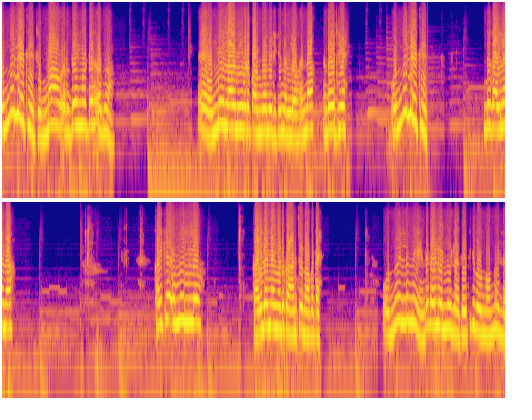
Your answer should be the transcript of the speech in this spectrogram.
ഒന്നുമില്ല ചേച്ചി ചുമ്മാ വെറുതെ ഇങ്ങോട്ട് വന്നതാ. ഏ ഒന്നുമില്ലാതെ നീ ഇവിടെ പറഞ്ഞു വന്നിരിക്കുന്നല്ലോ എന്താ എന്താ പറ്റിയേ? ഒന്നുമില്ല ചേച്ചി. എന്റെ കയ്യിലെന്നാ? കൈക്ക് ഒന്നുമില്ലല്ലോ. കയ്യിലെന്നാ ഇങ്ങോട്ട് കാണിച്ചു നോക്കട്ടെ. ഒന്നുമില്ലെന്നേ എന്റെ കയ്യിൽ ഒന്നുമില്ല. ചേച്ചിക്ക് തോന്നുന്നു ഒന്നുമില്ല.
